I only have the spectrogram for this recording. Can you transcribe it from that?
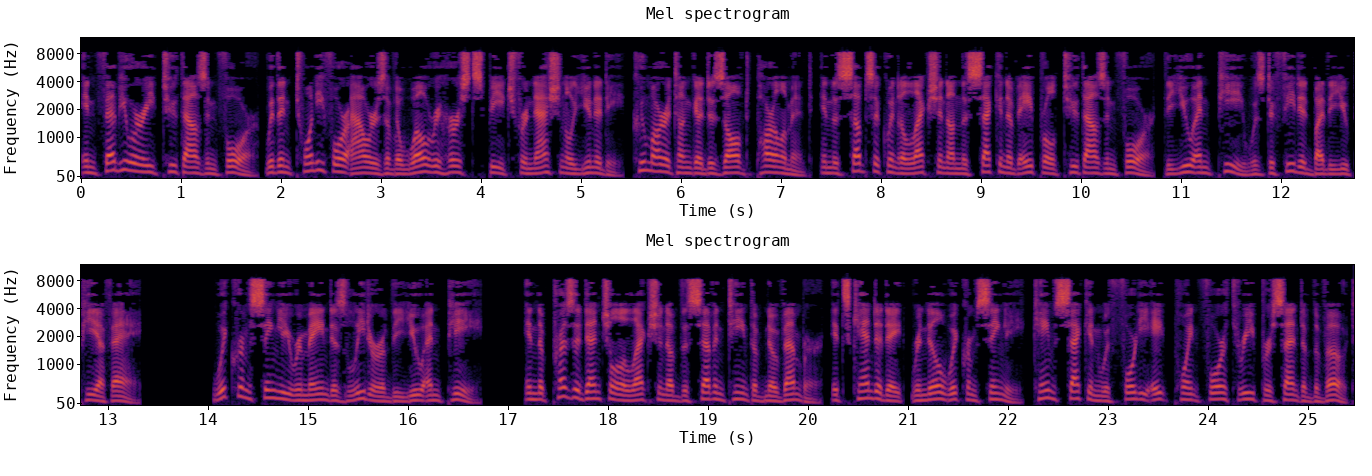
In February 2004, within 24 hours of a well-rehearsed speech for national unity, Kumaratunga dissolved parliament. In the subsequent election on 2 April 2004, the UNP was defeated by the UPFA. Wickremesinghe remained as leader of the UNP. In the presidential election of 17 November, its candidate, Ranil Wickremesinghe, came second with 48.43% of the vote.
